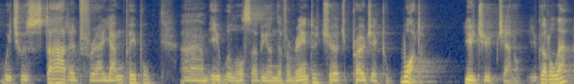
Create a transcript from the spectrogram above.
which was started for our young people. Um, it will also be on the Veranda Church Project What YouTube channel. You've got all that?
